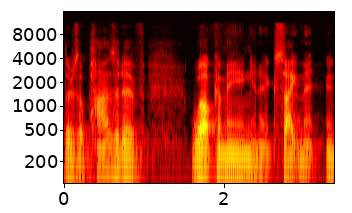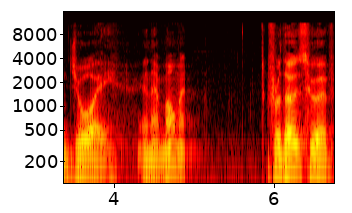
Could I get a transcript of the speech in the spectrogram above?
there's a positive welcoming and excitement and joy in that moment. For those who have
